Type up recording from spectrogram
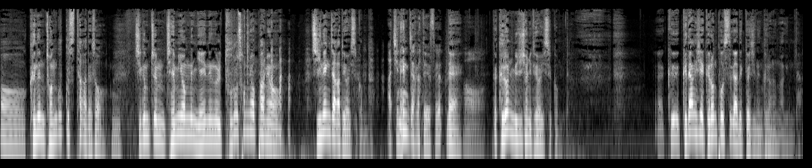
어, 그는 전국구 스타가 돼서, 음. 지금쯤 재미없는 예능을 두루 섭렵하며 진행자가 되어 있을 겁니다. 아 진행자가 되었어요? 네. 어. 그러니까 그런 뮤지션이 되어 있을 겁니다. 에, 그, 그 당시에 그런 포스가 느껴지는 그런 음악입니다.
